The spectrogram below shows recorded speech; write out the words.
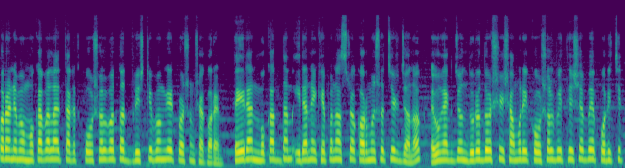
করেন এবং মোকাবেলায় তার কৌশলগত দৃষ্টিভঙ্গির প্রশংসা করেন। তেহরান মোকাদ্দাম ইরানের ক্ষেপণাস্ত্র কর্মসূচির জনক এবং একজন দূরদর্শী সামরিক কৌশলবিদ হিসেবে পরিচিত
